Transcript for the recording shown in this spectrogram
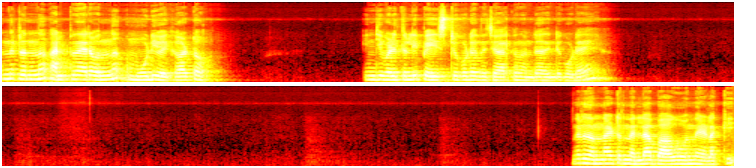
എന്നിട്ടൊന്ന് അല്പനേരം ഒന്ന് മൂടി വയ്ക്കാം കേട്ടോ. ഇഞ്ചി വെളുത്തുള്ളി പേസ്റ്റ് കൂടെ ഒന്ന് ചേർക്കുന്നുണ്ട് അതിന്റെ കൂടെ. എന്നിട്ട് നന്നായിട്ടൊന്ന് എല്ലാ ഭാഗവും ഒന്ന് ഇളക്കി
